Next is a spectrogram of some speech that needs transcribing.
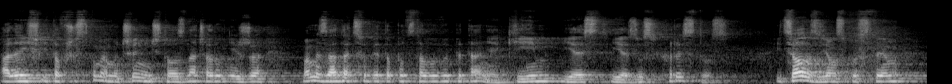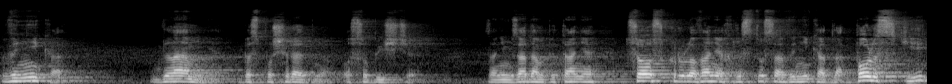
Ale jeśli to wszystko mamy czynić, to oznacza również, że mamy zadać sobie to podstawowe pytanie: kim jest Jezus Chrystus? I co w związku z tym wynika dla mnie bezpośrednio, osobiście. Zanim zadam pytanie, co z królowania Chrystusa wynika dla Polski,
